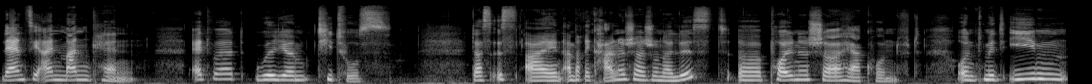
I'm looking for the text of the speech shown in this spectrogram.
lernt sie einen Mann kennen. Edward William Titus. Das ist ein amerikanischer Journalist äh, polnischer Herkunft. Und mit ihm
